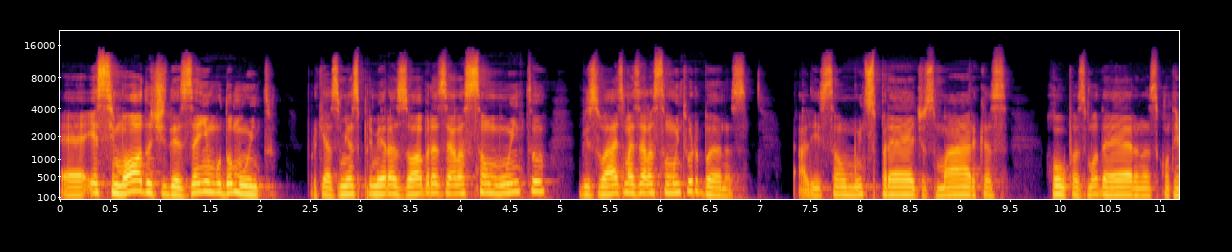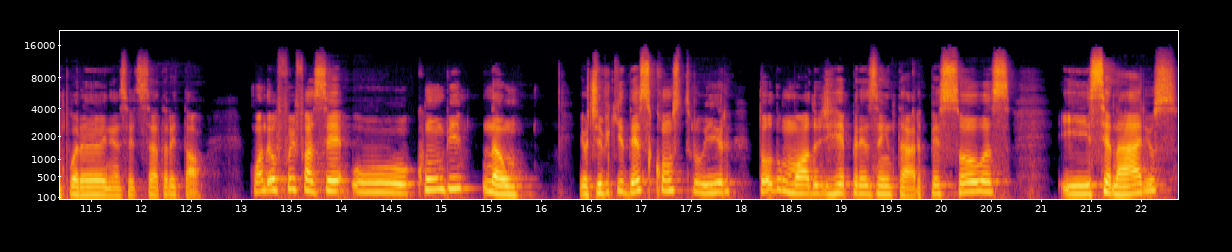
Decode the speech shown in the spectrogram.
é, esse modo de desenho mudou muito, porque as minhas primeiras obras elas são muito visuais, mas elas são muito urbanas. Ali são muitos prédios, marcas, roupas modernas, contemporâneas, etc. e tal. Quando eu fui fazer o Cumbi, não. Eu tive que desconstruir todo um modo de representar pessoas e cenários,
